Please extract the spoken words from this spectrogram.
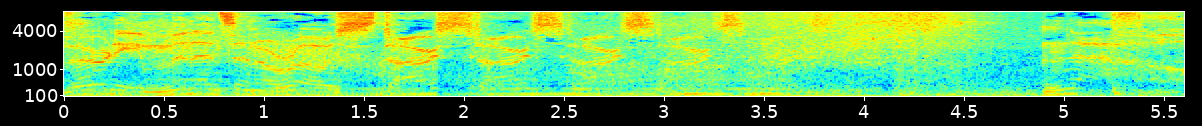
30 minutes in a row. Start, start, start, start, start. Now,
